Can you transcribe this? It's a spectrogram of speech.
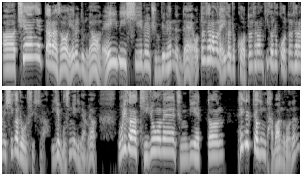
아, 취향에 따라서 예를 들면 A, B, C를 준비를 했는데 어떤 사람은 A가 좋고 어떤 사람은 B가 좋고 어떤 사람이 C가 좋을 수 있어요. 이게 무슨 얘기냐면 우리가 기존에 준비했던 획일적인 답안으로는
